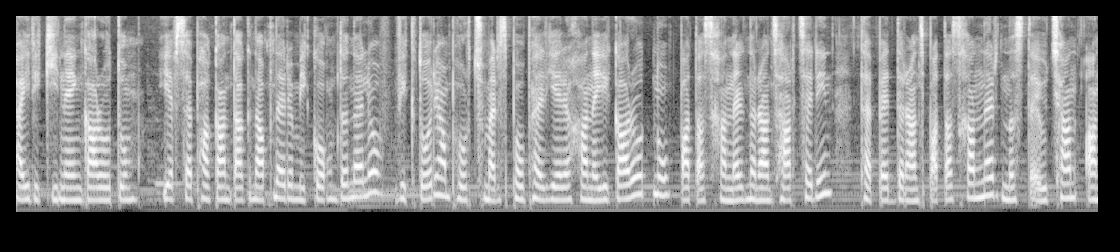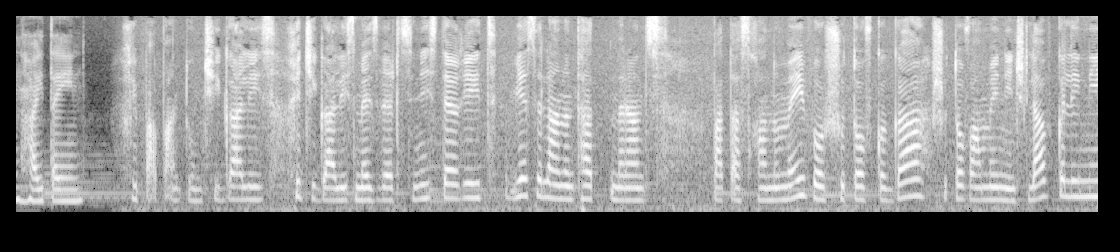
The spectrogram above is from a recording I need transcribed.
հայրիկին են կարոտում եւ սեփական տագնապները մի կողմ դնելով Վիկտորիան փորձում էր սփոփել երեխաների կարոտն ու պատասխանել նրանց հարցերին, թեպետ դրանց պատասխաններն ըստ էության անհայտ էին խի պապան տուն չի գալիս, խի չի գալիս մեզ վերցնի ստեղից։ Ես էլ անընդհատ նրանց պատասխանում էի, որ շուտով կգա, շուտով ամեն ինչ լավ կլինի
